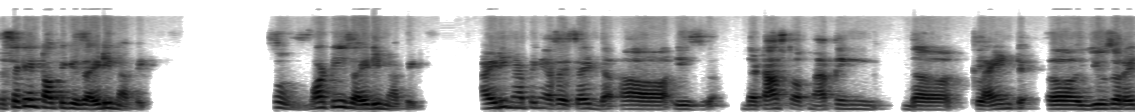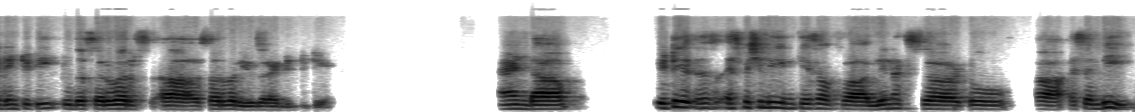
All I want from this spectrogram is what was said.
The second topic is ID mapping. So what is ID mapping? ID mapping, as I said, uh, is the task of mapping the client uh, user identity to the server's uh, server user identity. And uh, it is especially in case of uh, Linux uh, to SMB,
